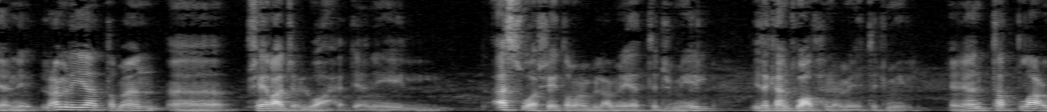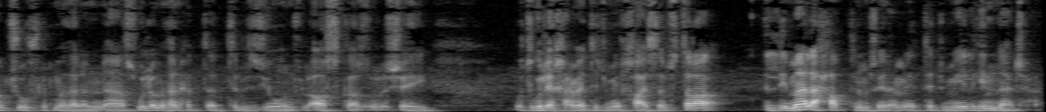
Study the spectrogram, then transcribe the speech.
يعني العمليات طبعا آه، شيء راجع الواحد يعني اسوء شيء طبعا بالعمليات التجميل إذا كانت واضحة انها عملية تجميل يعني أنت تطلع وتشوف لك مثلا الناس ولا مثلا حتى التلفزيون في الأوسكارز ولا شيء وتقول يا أخي عمليه تجميل خايسه بس ترى اللي ما لاحظت إنهم مسوين عملية تجميل هي الناجحة.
